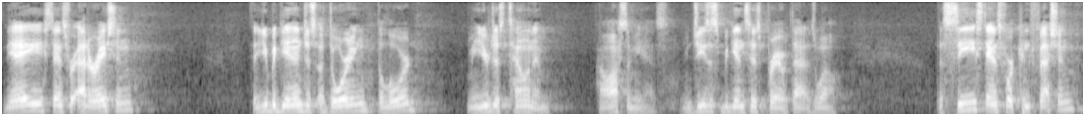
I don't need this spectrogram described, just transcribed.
The A stands for adoration, that you begin just adoring the Lord. I mean, you're just telling Him, how awesome he is. I mean, Jesus begins his prayer with that as well. The C stands for confession.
